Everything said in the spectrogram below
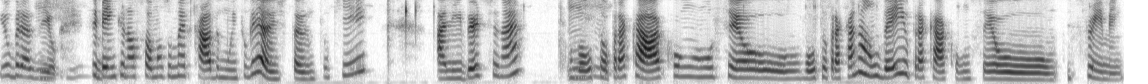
E o Brasil? Uhum. Se bem que nós somos um mercado muito grande, tanto que a Liberty, né, uhum. voltou para cá com o seu, voltou para cá não, veio para cá com o seu streaming.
